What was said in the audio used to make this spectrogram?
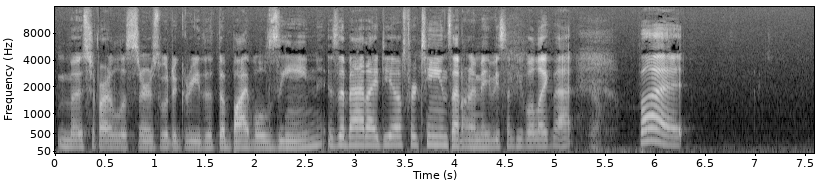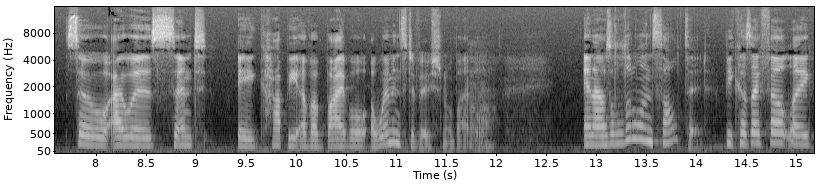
most of our listeners would agree that the Bible zine is a bad idea for teens. I don't know, maybe some people like that. But, so I was sent a copy of a Bible, a women's devotional Bible. Uh-huh. And I was a little insulted because I felt like,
